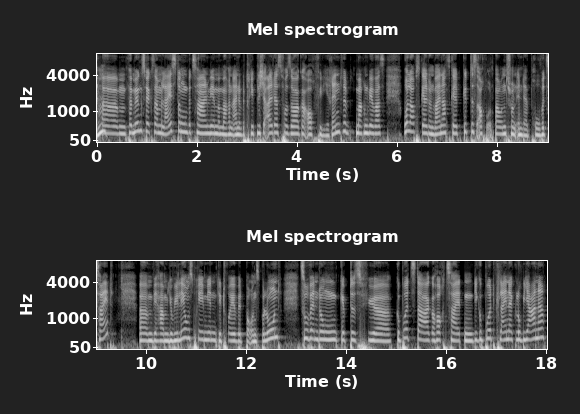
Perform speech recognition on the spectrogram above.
Mhm. Ähm, vermögenswirksame Leistungen bezahlen wir. Wir machen eine betriebliche Altersvorsorge. Auch für die Rente machen wir was. Urlaubsgeld und Weihnachtsgeld gibt es auch bei uns schon in der Probezeit. Ähm, wir haben Jubiläumsprämien. Die Treue wird bei uns belohnt. Zuwendungen gibt es für Geburtstage, Hochzeiten, die Geburt kleiner Globianer.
